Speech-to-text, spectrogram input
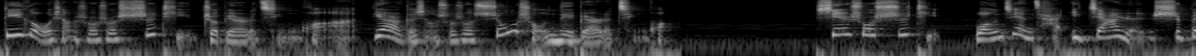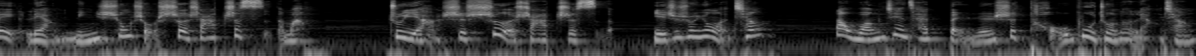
第一个，我想说说尸体这边的情况啊。第二个，想说说凶手那边的情况。先说尸体，王建才一家人是被两名凶手射杀致死的嘛？注意哈，是射杀致死的，也就是说用了枪。那王建才本人是头部中了两枪。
